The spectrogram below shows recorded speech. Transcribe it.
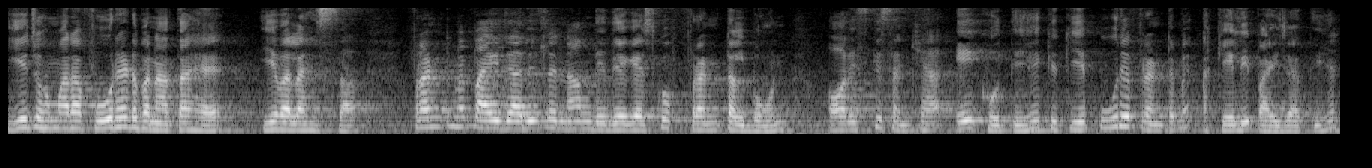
ये जो हमारा फोरहेड बनाता है, ये वाला हिस्सा फ्रंट में पाई जा रही है, इसलिए नाम दे दिया गया इसको फ्रंटल बोन, और इसकी संख्या एक होती है, क्योंकि ये पूरे फ्रंट में अकेली पाई जाती है।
